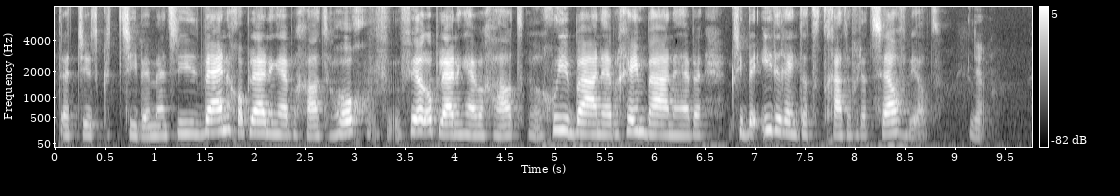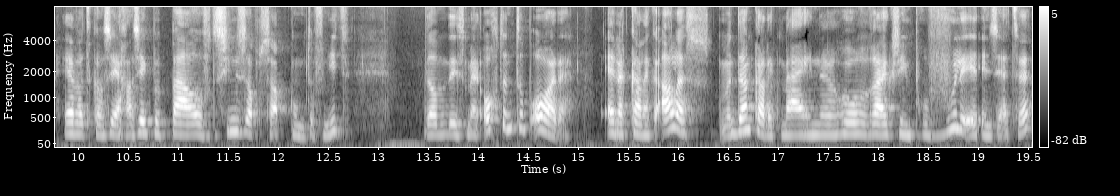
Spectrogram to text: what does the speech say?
dat je het ziet bij mensen die weinig opleiding hebben gehad, hoog, veel opleiding hebben gehad, goede banen hebben, geen banen hebben. Ik zie bij iedereen dat het gaat over dat zelfbeeld. Ja. Hè, wat ik al zeg, als ik bepaal of de sinaasappelsap komt of niet, dan is mijn ochtend op orde. En dan kan ik alles. Dan kan ik mijn uh, horen, ruiken, zien, proeven, voelen inzetten.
